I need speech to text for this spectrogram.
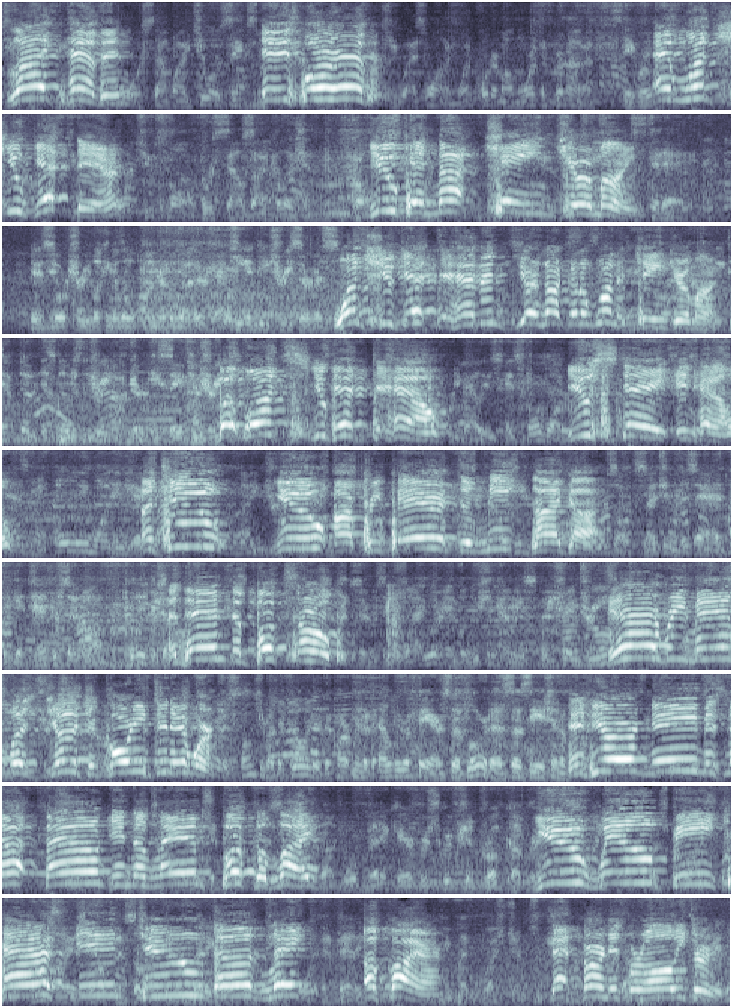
like heaven, Or stop by 206 is forever. US 1, one quarter mile north of Granada. State And once you get there, or too small for Southside Collision. Call you cannot change your mind. Is your tree looking a little under the weather? At T&D Tree Service, Once you get to heaven, you're not going to want to change your mind. Depta is known as the tree doctor. He saves your tree. But once you get to hell, property values and stormwater you stay in hell is the only one in the area. until you are prepared to meet thy God. And get 10% off, 20% And off. then the books are open. Every man was judged according to their works. Sponsored by the Florida Department of Elder Affairs, the Florida Association of if your name is not found in the Lamb's book of life, Medicare prescription drug coverage. you will be cast into the lake of fire that burneth for all eternity.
